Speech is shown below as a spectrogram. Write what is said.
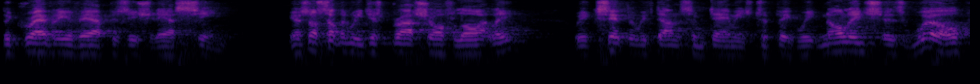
the gravity of our position, our sin. You know, it's not something we just brush off lightly. We accept that we've done some damage to people. We acknowledge as well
